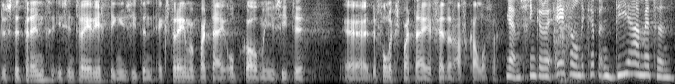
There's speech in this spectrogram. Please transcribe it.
dus de trend is in twee richtingen. Je ziet een extreme partij opkomen, je ziet de de volkspartijen verder afkalven. Ja, misschien kunnen we even, want ik heb een dia met een.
